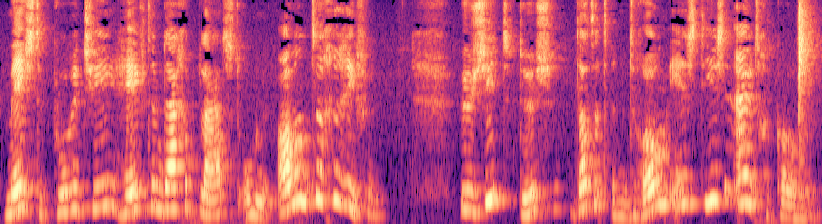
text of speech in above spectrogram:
Meester Puriji heeft hem daar geplaatst om u allen te gerieven. U ziet dus dat het een droom is die is uitgekomen.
